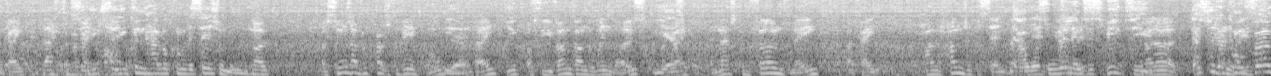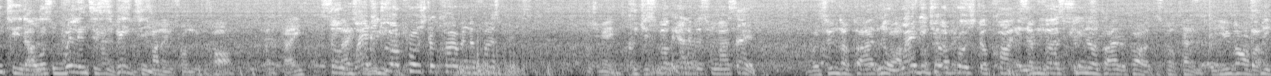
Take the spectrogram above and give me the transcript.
Okay, that's to So prevent you, so you couldn't have a conversation with me. No, as soon as I've approached the vehicle, Yeah. okay, you, obviously you've undone the windows, Yeah. okay, and that's confirmed me, okay, 100% That I was willing to speak to you. No, no, no. That should have confirmed to you that I was willing to speak to you. Coming from the car, okay. So That's why did you approach the car in the first place? What do you mean? Could you smell cannabis from outside? Well, as soon as I got out of the No, car, why I did you smelled approach the car in As the soon- first As soon as I place? got out of the car, I could smell cannabis. But you've asked me.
